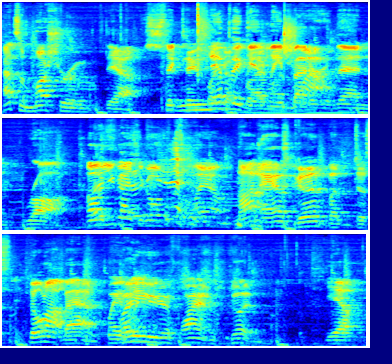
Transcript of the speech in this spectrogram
That's a mushroom. Yeah. Significantly better than raw. Oh, you guys are going for the lamb. Not as good, but just still not bad. Wait, Where you define it's good? Yep.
